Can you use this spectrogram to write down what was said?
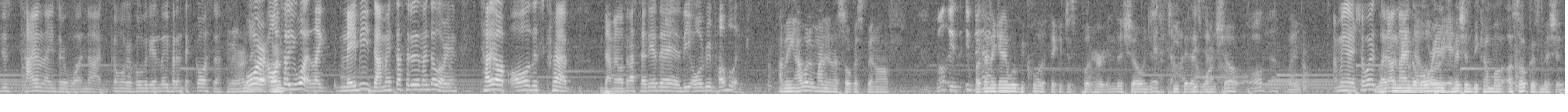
just timelines or whatnot, como que cubriendo diferentes cosas. I mean, Or they- I'll tell you what, like maybe dame esta serie de Mandalorian, tie up all this crap, dame otra serie de The Old Republic. I mean, I wouldn't mind an Ahsoka spinoff, Well, if, if but then have- again, it would be cool if they could just put her in the show and just keep it as one show. Like, I mean, el show es let the Mandalorian's mission become a- Ahsoka's mission.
